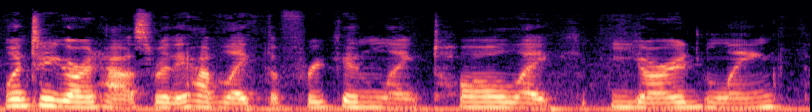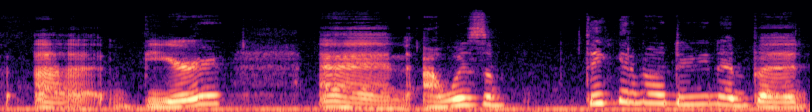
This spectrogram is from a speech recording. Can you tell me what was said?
went to a Yard House where they have like the freaking like tall like yard length uh beer and I was uh, thinking about doing it but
